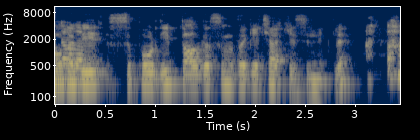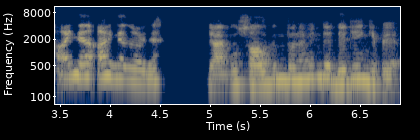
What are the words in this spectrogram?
o da alamaz. bir spor deyip dalgasını da geçer kesinlikle. aynen aynen öyle. Yani bu salgın döneminde dediğin gibi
